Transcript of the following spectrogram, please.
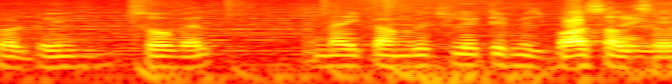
for doing so well and I congratulate him is boss also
